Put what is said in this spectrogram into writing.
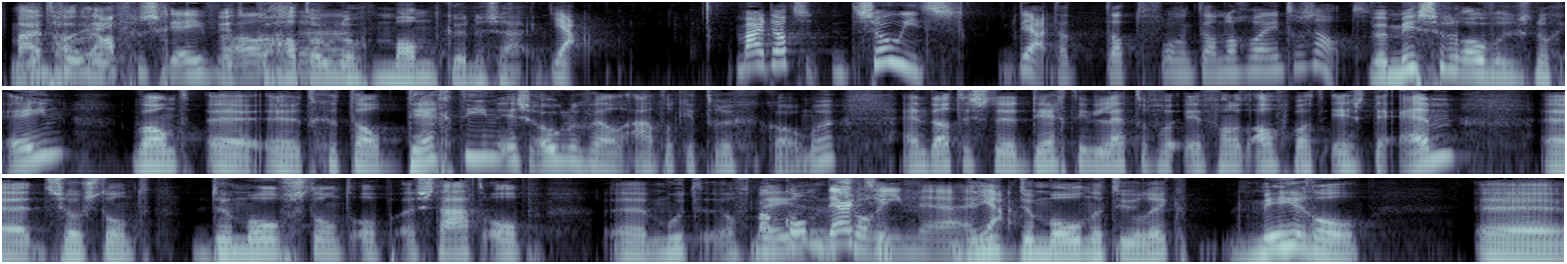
Maar het had- afgeschreven Het als, had ook eh, nog man kunnen zijn. Maar dat, zoiets, ja, dat, dat vond ik dan nog wel interessant. We missen er overigens nog één. Want eh, het getal 13 is ook nog wel een aantal keer teruggekomen. En dat is de dertiende letter van, het alfabet, is de M. Eh, zo stond de mol stond op, staat op. moet, of nee, Balkon eh, sorry, 13, eh, niet ja. de mol natuurlijk. Merel, eh,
